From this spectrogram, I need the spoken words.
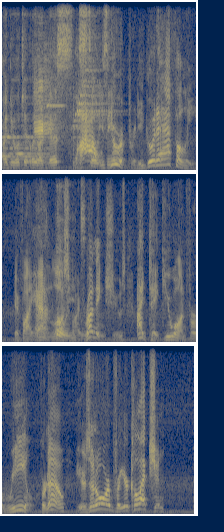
I do legitly like this, it's Wow, still easy. you're a pretty good athlete. If I hadn't lost my running shoes, I'd take you on for real. For now, here's an orb for your collection.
